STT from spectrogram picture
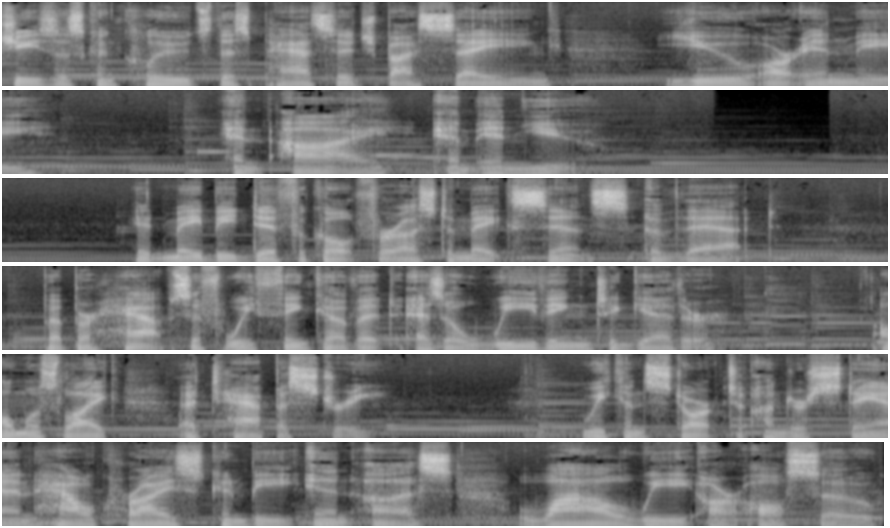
Jesus concludes this passage by saying, You are in me, and I am in you. It may be difficult for us to make sense of that, but perhaps if we think of it as a weaving together, almost like a tapestry, we can start to understand how Christ can be in us while we are also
